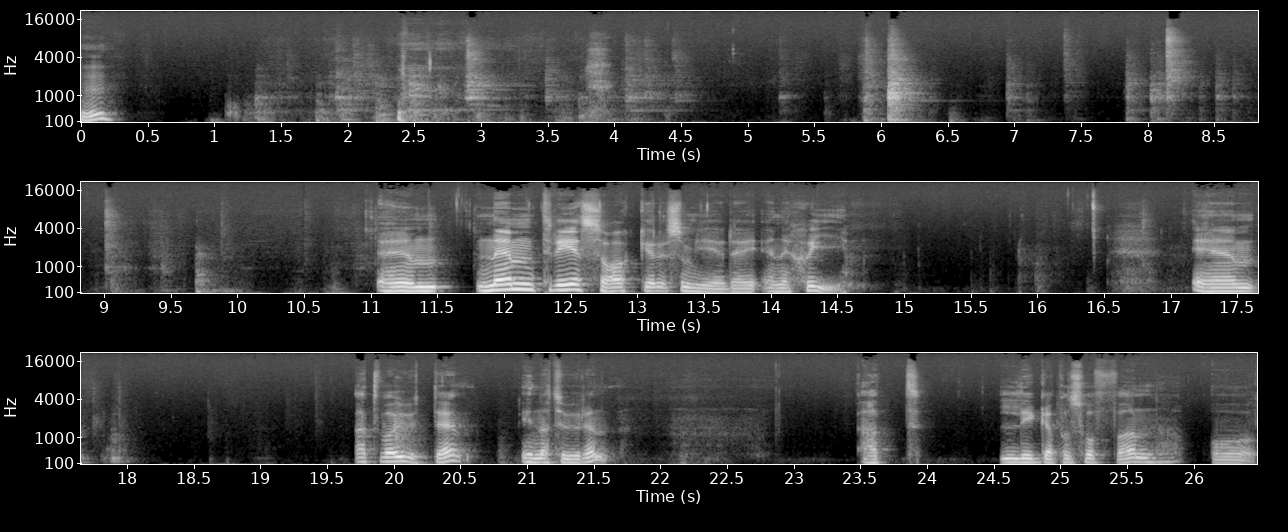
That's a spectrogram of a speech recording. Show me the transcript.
Mm. Ehm, nämn tre saker som ger dig energi. Eh, att vara ute i naturen. Att ligga på soffan och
